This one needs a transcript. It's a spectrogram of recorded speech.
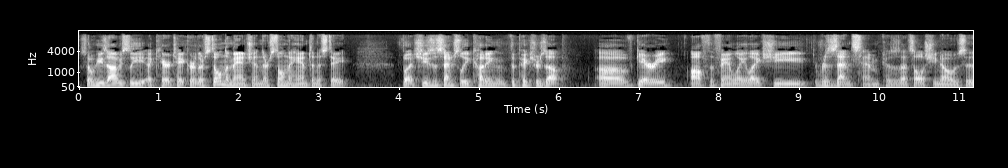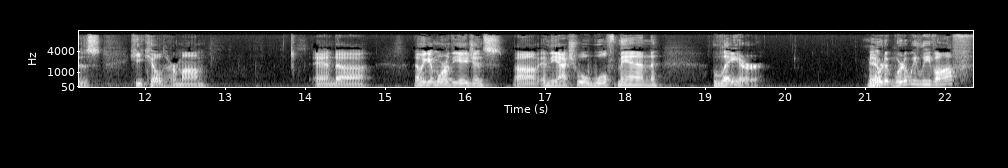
So he's obviously a caretaker. They're still in the mansion. They're still in the Hampton estate. But she's essentially cutting the pictures up of Gary off the family. Like she resents him because that's all she knows is he killed her mom. And uh, then we get more of the agents um, in the actual Wolfman lair. Yep. Where, do, where do we leave off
